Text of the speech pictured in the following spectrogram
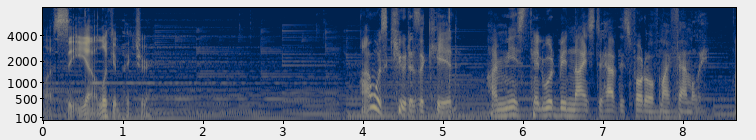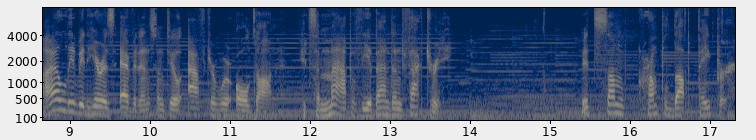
Let's see. Yeah, look at picture. I was cute as a kid. I missed. It would be nice to have this photo of my family. I'll leave it here as evidence until after we're all done. It's a map of the abandoned factory. It's some crumpled up paper.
